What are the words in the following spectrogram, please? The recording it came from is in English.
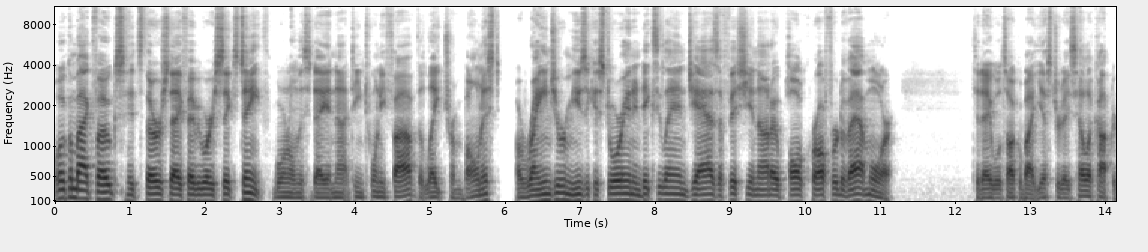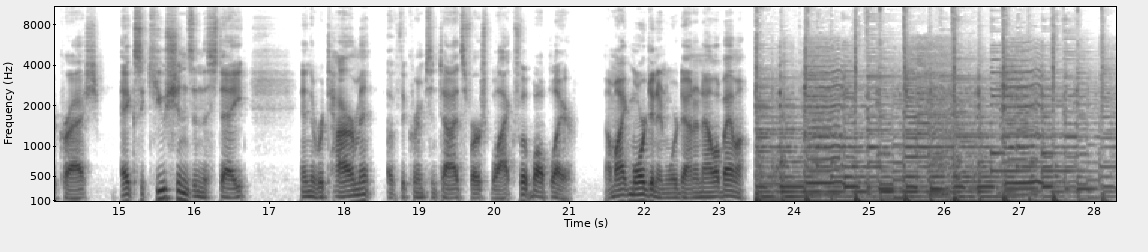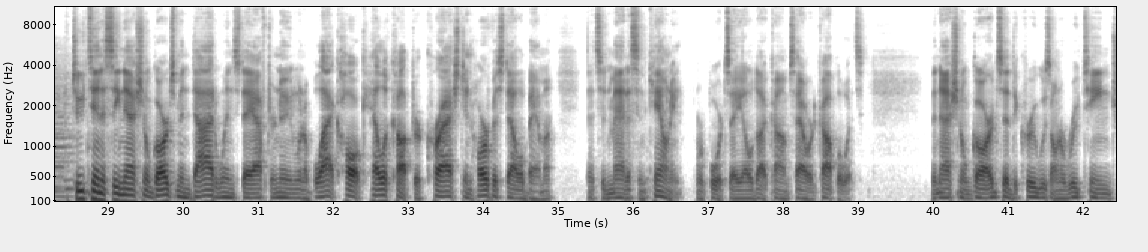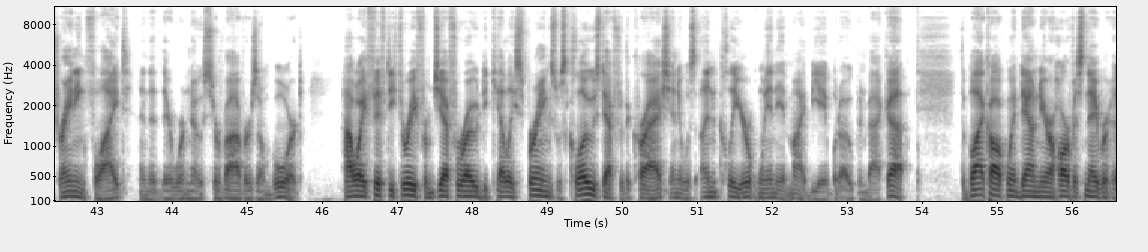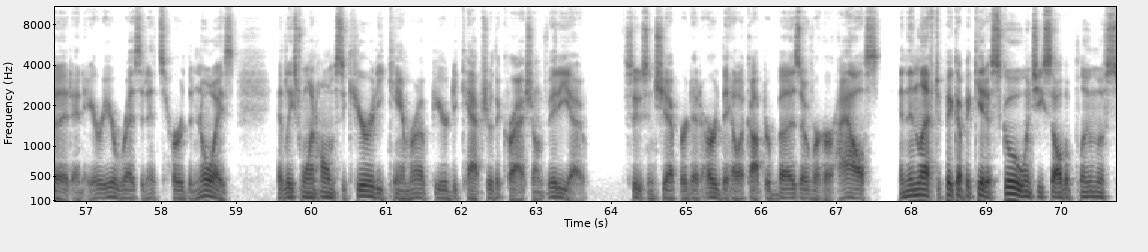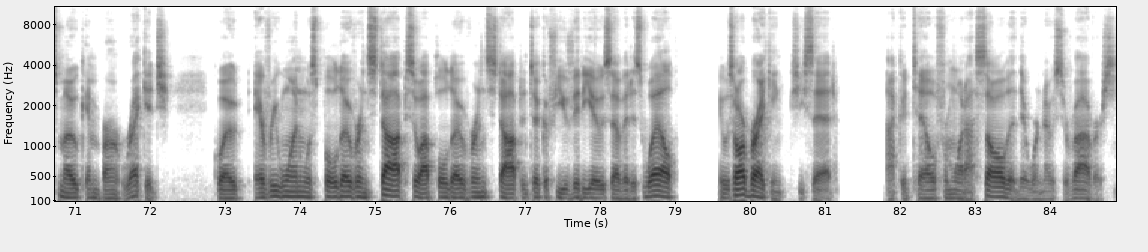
Welcome back, folks. It's Thursday, February 16th. Born on this day in 1925, the late trombonist, arranger, music historian, and Dixieland jazz aficionado Paul Crawford of Atmore. Today, we'll talk about yesterday's helicopter crash, executions in the state, and the retirement of the Crimson Tide's first black football player. I'm Mike Morgan, and we're down in Alabama. Two Tennessee National Guardsmen died Wednesday afternoon when a Black Hawk helicopter crashed in Harvest, Alabama. That's in Madison County, reports AL.com's Howard Koplowitz. The National Guard said the crew was on a routine training flight and that there were no survivors on board. Highway 53 from Jeff Road to Kelly Springs was closed after the crash, and it was unclear when it might be able to open back up. The Black Hawk went down near a Harvest neighborhood, and area residents heard the noise. At least one home security camera appeared to capture the crash on video. Susan Shepard had heard the helicopter buzz over her house and then left to pick up a kid at school when she saw the plume of smoke and burnt wreckage. Quote, everyone was pulled over and stopped, so I pulled over and stopped and took a few videos of it as well. It was heartbreaking, she said. I could tell from what I saw that there were no survivors.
